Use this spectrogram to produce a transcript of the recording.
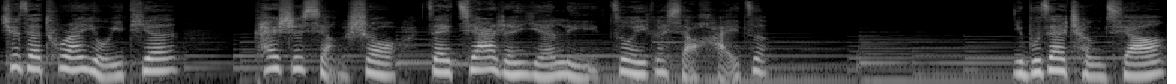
却在突然有一天，开始享受在家人眼里做一个小孩子。你不再逞强，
